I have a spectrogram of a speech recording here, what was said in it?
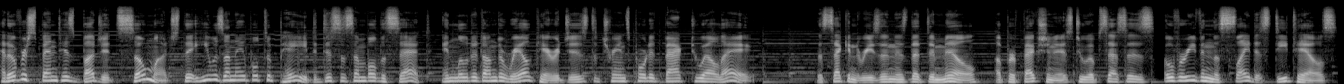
had overspent his budget so much that he was unable to pay to disassemble the set and load it onto rail carriages to transport it back to LA. The second reason is that DeMille, a perfectionist who obsesses over even the slightest details,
